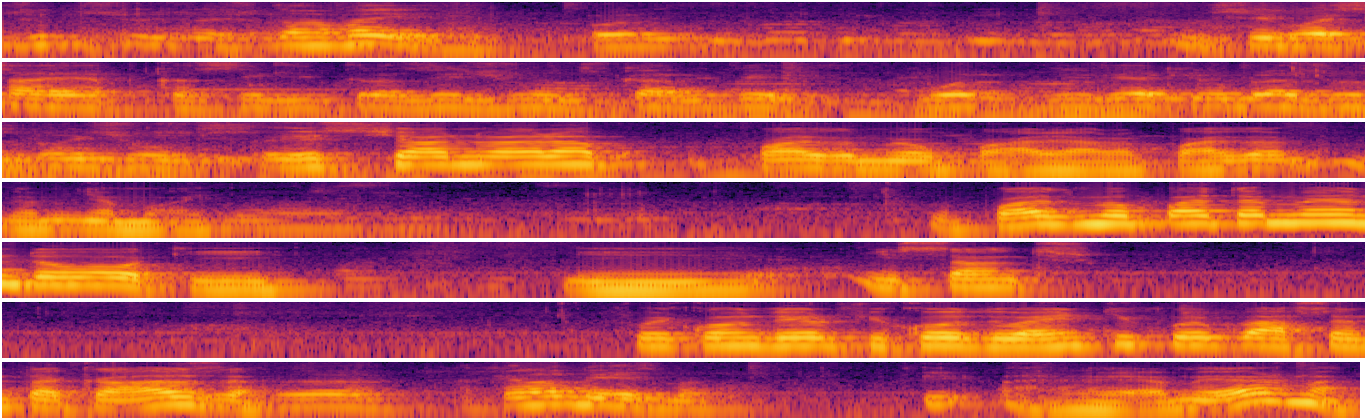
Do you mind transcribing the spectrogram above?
ju- ju- ajudava ele. Não chegou essa época assim de trazer junto, ficar viver, viver aqui no Brasil os dois juntos. Esse já não era pai do meu pai, era pai da, da minha mãe. O pai do meu pai também andou aqui, em, em Santos. Foi quando ele ficou doente e foi para a Santa Casa. Ah, aquela mesma. É a mesma,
